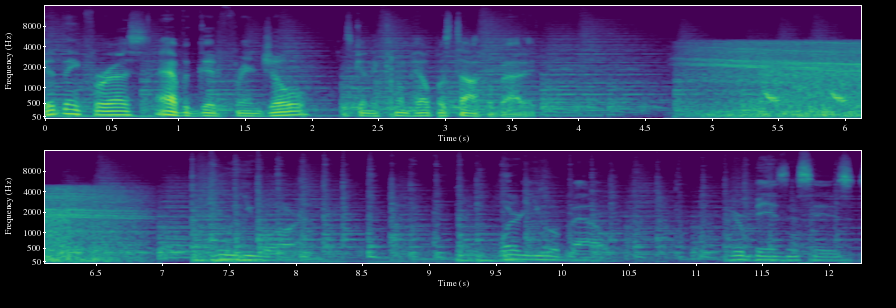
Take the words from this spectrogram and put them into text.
Good thing for us, I have a good friend, Joel, that's going to come help us talk about it. Your businesses,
